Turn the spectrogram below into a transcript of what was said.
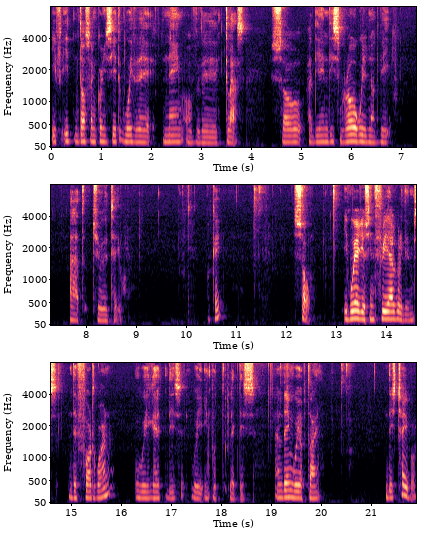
if it doesn't coincide with the name of the class. So at the end this row will not be added to the table. Okay? So if we are using three algorithms, the fourth one we get this, we input like this. And then we obtain this table.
